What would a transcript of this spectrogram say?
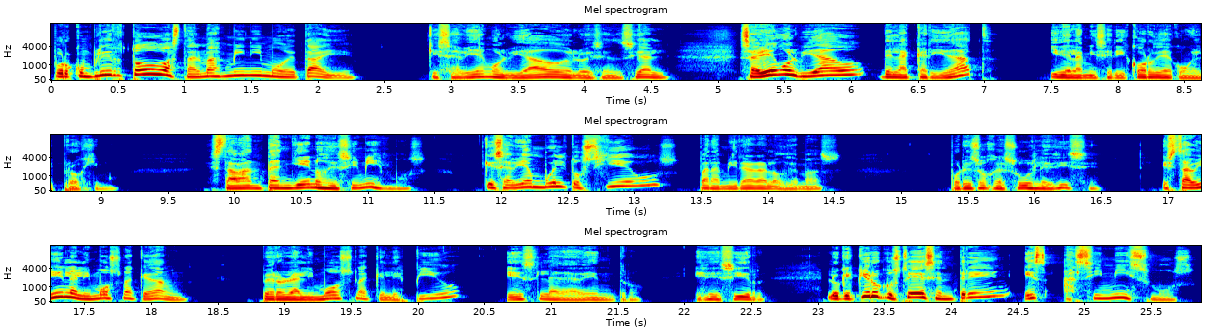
por cumplir todo hasta el más mínimo detalle, que se habían olvidado de lo esencial, se habían olvidado de la caridad y de la misericordia con el prójimo. Estaban tan llenos de sí mismos que se habían vuelto ciegos para mirar a los demás. Por eso Jesús les dice, está bien la limosna que dan, pero la limosna que les pido es la de adentro. Es decir, lo que quiero que ustedes entreguen es a sí mismos,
